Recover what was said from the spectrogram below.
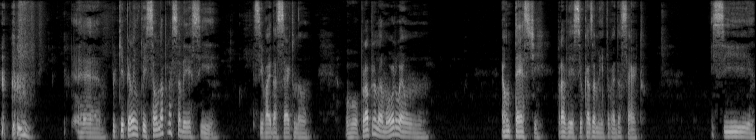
é, porque pela intuição dá para saber se se vai dar certo ou não. O próprio namoro é um é um teste para ver se o casamento vai dar certo. Se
